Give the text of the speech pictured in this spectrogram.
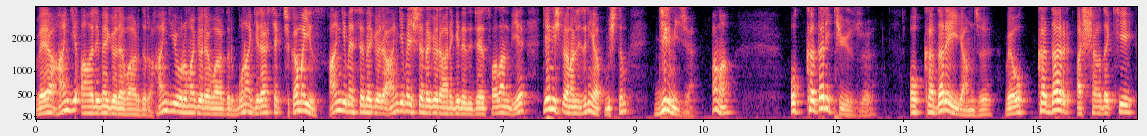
Veya hangi alime göre vardır, hangi yoruma göre vardır, buna girersek çıkamayız, hangi mezhebe göre, hangi meşrebe göre hareket edeceğiz falan diye geniş bir analizini yapmıştım. Girmeyeceğim. Ama o kadar ikiyüzlü, o kadar eyyamcı ve o kadar aşağıdaki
